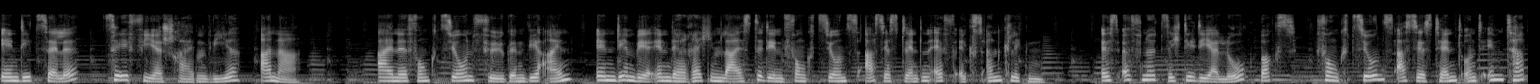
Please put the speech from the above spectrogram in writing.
In die Zelle C4 schreiben wir Anna. Eine Funktion fügen wir ein, indem wir in der Rechenleiste den Funktionsassistenten FX anklicken. Es öffnet sich die Dialogbox Funktionsassistent und im Tab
